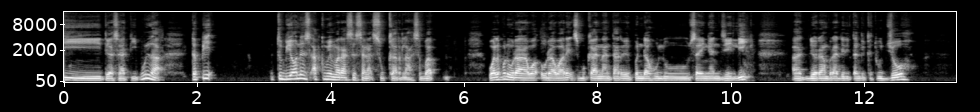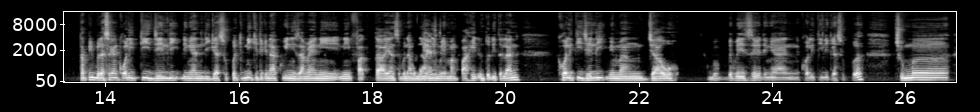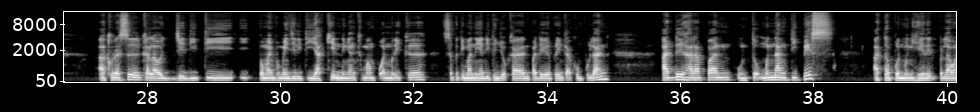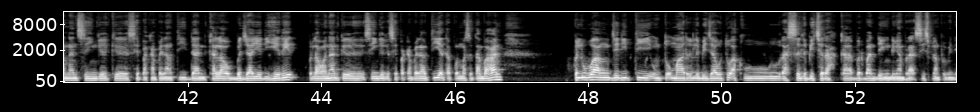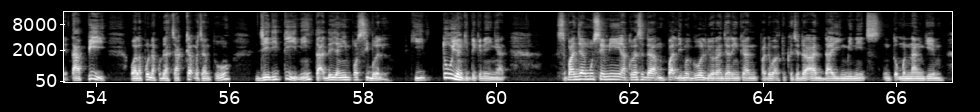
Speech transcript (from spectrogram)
terasa hati pula. Tapi to be honest aku memang rasa sangat sukar lah sebab walaupun Urawa, Urawa Reds bukan antara pendahulu saingan J-League uh, dia orang berada di tangga ketujuh tapi berdasarkan kualiti J-League dengan Liga Super ni kita kena akui ni zaman ni ni fakta yang sebenar-benarnya yes. memang pahit untuk ditelan. Kualiti J-League memang jauh berbeza dengan kualiti Liga Super. Cuma aku rasa kalau JDT pemain-pemain JDT yakin dengan kemampuan mereka seperti mana yang ditunjukkan pada peringkat kumpulan ada harapan untuk menang tipis ataupun mengheret perlawanan sehingga ke sepakan penalti. Dan kalau berjaya diheret perlawanan ke sehingga ke sepakan penalti ataupun masa tambahan peluang JDT untuk mara lebih jauh tu aku rasa lebih cerah kalau berbanding dengan beraksi 90 minit. Tapi walaupun aku dah cakap macam tu JDT ni tak ada yang impossible. Itu yang kita kena ingat. Sepanjang musim ni aku rasa dah 4 5 gol diorang jaringkan pada waktu kecederaan dying minutes untuk menang game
